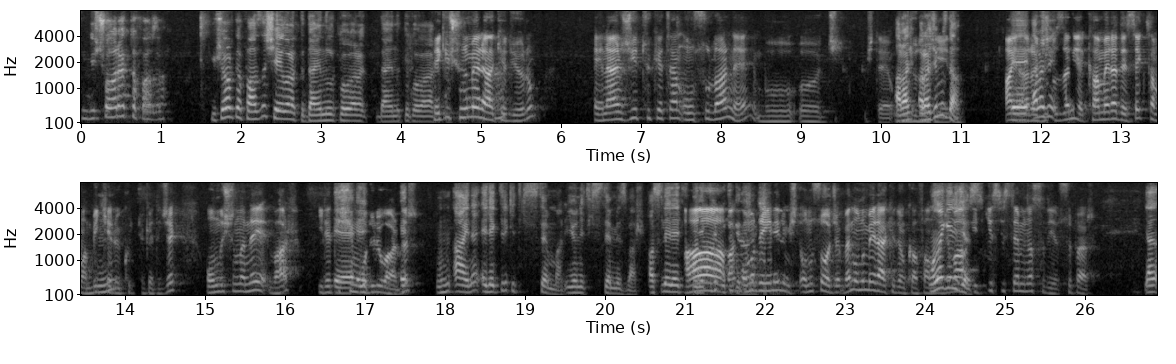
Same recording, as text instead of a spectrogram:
Güç olarak da fazla. Güç olarak da fazla şey olarak da dayanıklılık olarak dayanıklık olarak Peki şunu merak ediyorum. Enerjiyi tüketen unsurlar ne? Bu e, işte Araç, uyduda aracımız diyelim. da Aynen Ee, aracımızda ne? Kamera desek tamam bir Hı kere tüketecek. Onun dışında ne var? İletişim Ee, e- modülü vardır. Hı hı, aynen elektrik etki sistemi var. İyonik sistemimiz var. Asıl ele- elektrik Aa bak ona değinelim işte onu soracak. Ben onu merak ediyorum kafamda. Ona Acaba geleceğiz. itki sistemi nasıl diye süper. Yani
